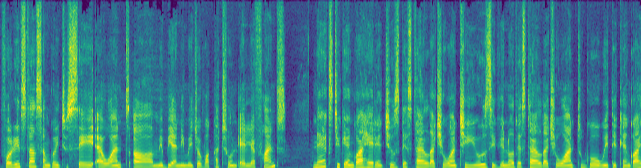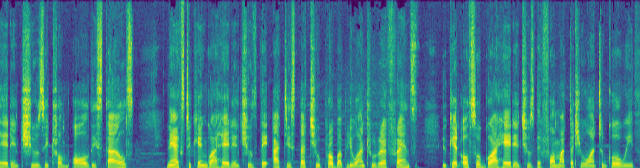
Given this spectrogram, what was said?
For instance i'm going to say i want uh, maybe an image of a cartoon elephant Next, you can go ahead and choose the style that you want to use. If you know the style that you want to go with, you can go ahead and choose it from all the styles. Next, you can go ahead and choose the artist that you probably want to reference. You can also go ahead and choose the format that you want to go with.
